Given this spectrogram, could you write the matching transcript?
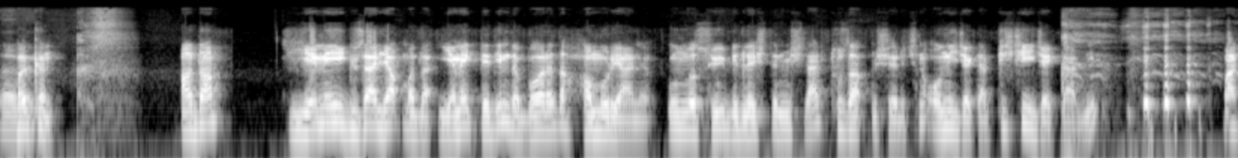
Evet. Bakın adam yemeği güzel yapmadı. Yemek dediğim de bu arada hamur yani. Unla suyu birleştirmişler, tuz atmışlar içine. Onu yiyecekler. Pişi yiyecekler diyeyim. Bak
